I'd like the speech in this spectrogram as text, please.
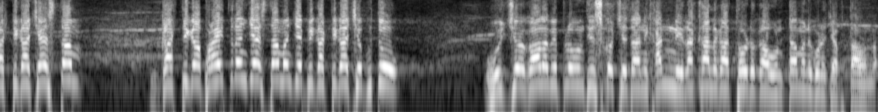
గట్టిగా చేస్తాం గట్టిగా ప్రయత్నం చేస్తామని చెప్పి గట్టిగా చెబుతూ ఉద్యోగాల విప్లవం తీసుకొచ్చేదానికి అన్ని రకాలుగా తోడుగా ఉంటామని కూడా చెప్తా ఉన్నా.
